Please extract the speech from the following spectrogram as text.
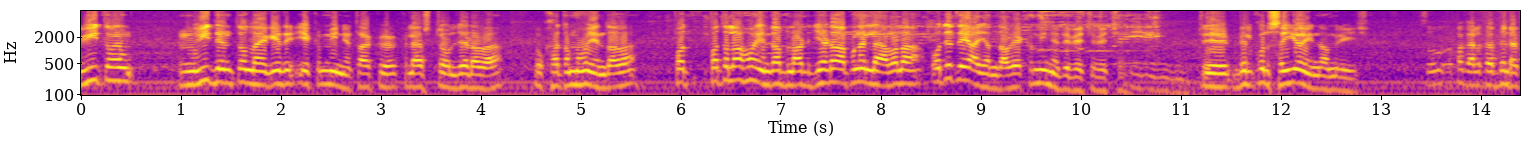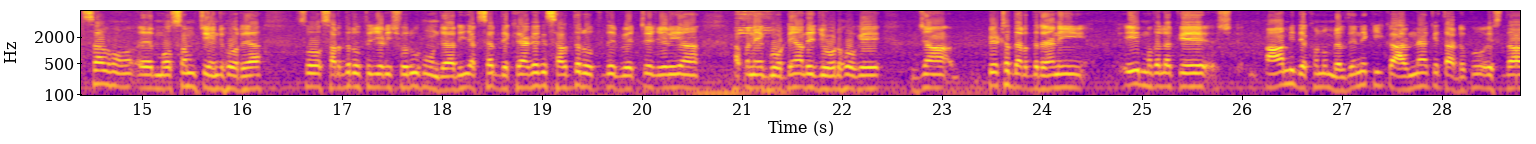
20 ਤੋਂ 20 ਦਿਨ ਤੋਂ ਲੈ ਕੇ ਤੇ 1 ਮਹੀਨੇ ਤੱਕ ਕੋਲੇਸਟ੍ਰੋਲ ਜਿਹੜਾ ਵਾ, ਉਹ ਖਤਮ ਹੋ ਜਾਂਦਾ ਵਾ। ਪਤ- ਪਤਲਾ ਹੋ ਜਾਂਦਾ, ਬਲੱਡ ਜਿਹੜਾ ਆਪਣਾ ਲੈਵਲ ਆ, ਉਹਦੇ ਤੇ ਆ ਜਾਂਦਾ ਵਾ 1 ਮਹੀਨੇ ਦੇ ਵਿੱਚ ਵਿੱਚ ਤੇ ਬਿਲਕੁਲ ਸਹੀ ਹੋ ਜਾਂਦਾ ਮਰੀਜ਼। ਸੋ ਆਪਾਂ ਗੱਲ ਕਰਦੇ ਹਾਂ ਡਾਕਟਰ ਸਾਹਿਬ ਹੋ ਅਹ, ਮੌਸਮ ਚੇਂਜ ਹੋ ਰਿਹਾ। ਸੋ ਸਰਦ ਰੁੱਤ ਜਿਹੜੀ ਸ਼ੁਰੂ ਹੋਣ ਜਾ ਰਹੀ ਅਕਸਰ ਦੇਖਿਆ ਗਿਆ ਕਿ ਸਰਦ ਰੁੱਤ ਦੇ ਵਿੱਚ ਜਿਹੜੀਆਂ ਆਪਣੇ ਗੋਡਿਆਂ ਦੇ ਜੋੜ ਹੋ ਗਏ ਜਾਂ ਪਿੱਠ ਦਰਦ ਰਹਿਣੀ ਇਹ ਮਤਲਬ ਕਿ ਸ਼- ਆਮ ਹੀ ਦੇਖਣ ਨੂੰ ਮਿਲਦੇ ਨੇ। ਕੀ ਕਾਰਨ ਹੈ ਕਿ ਤੁਹਾਡੇ ਕੋਲ ਇਸ ਦਾ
